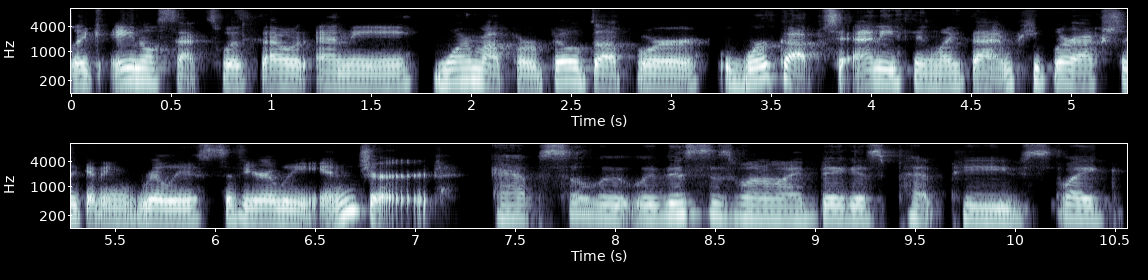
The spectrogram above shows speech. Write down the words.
like anal sex without any warm up or build up or work up to anything like that. And people are actually getting really severely injured. Absolutely. This is one of my biggest pet peeves. Like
